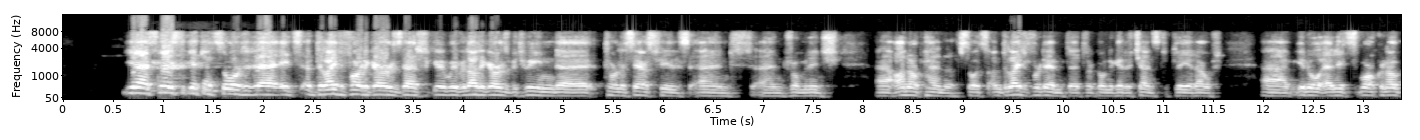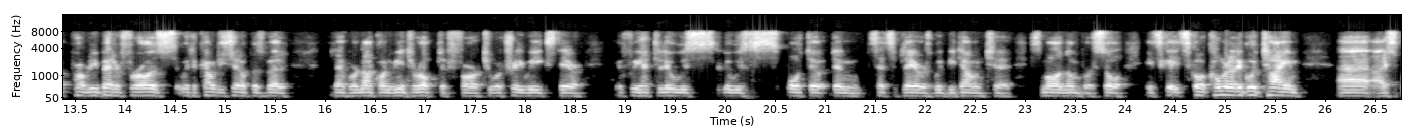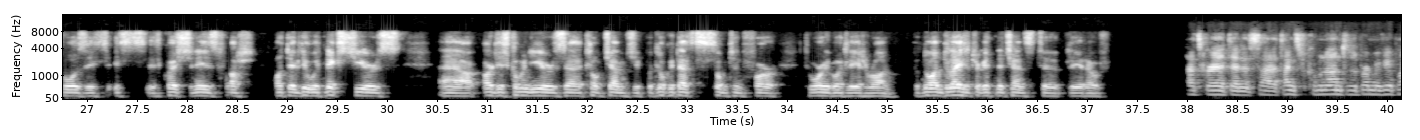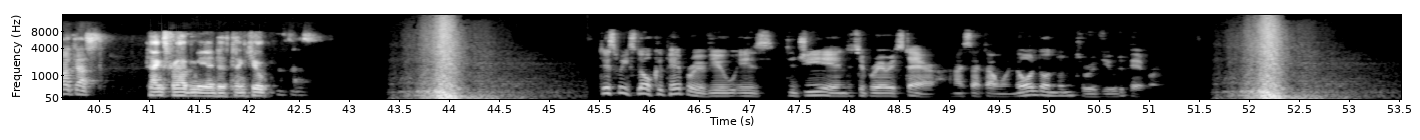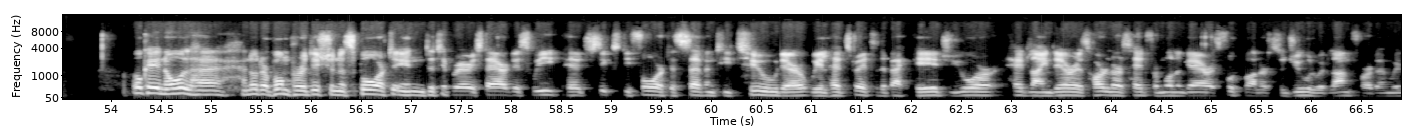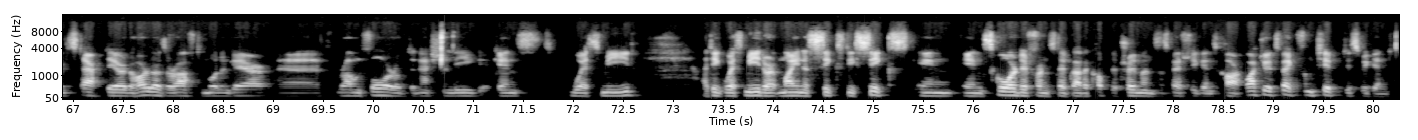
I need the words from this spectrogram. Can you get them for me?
Yeah, it's nice to get that sorted. Uh, it's a delight for the girls that we have a lot of girls between uh, Thurles Sarsfields and and Drummond Inch uh, on our panel. So it's I'm delighted for them that they're going to get a chance to play it out. Um, you know, and it's working out probably better for us with the county setup as well that we're not going to be interrupted for two or three weeks there. If we had to lose lose both the, them sets of players, we'd be down to small numbers. So it's it's coming at a good time. Uh, I suppose it's, it's the question is what what they'll do with next year's uh, or this coming year's uh, club championship. But look at that's something for to worry about later on. But no, I'm delighted they're getting a chance to play it out. That's great, Denis. Uh, thanks for coming on to the Premier View podcast. Thanks for having me, Enda. Thank you. This week's local paper review is the GAA and the Tipperary Star, and I sat down with Noel Dundon to review the paper. Okay, Noel, uh, another bumper edition of sport in the Tipperary Star this week, page 64 to 72. There, we'll head straight to the back page. Your headline there is Hurlers head for Mullingar as footballers to duel with Longford, and we'll start there. The Hurlers are off to Mullingar, uh, round four of the National League against Westmeath. I think Westmeath are at minus 66 in, in score difference. They've got a couple of trimmings, especially against Cork. What do you expect from Tip this weekend?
